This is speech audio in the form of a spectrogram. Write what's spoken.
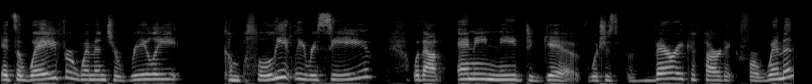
It's a way for women to really completely receive without any need to give, which is very cathartic for women.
